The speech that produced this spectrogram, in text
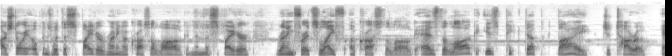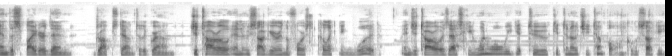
our story opens with a spider running across a log, and then the spider running for its life across the log as the log is picked up by Jotaro, and the spider then drops down to the ground. Jotaro and Usagi are in the forest collecting wood, and Jotaro is asking, When will we get to Kitanoji Temple, Uncle Usagi?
